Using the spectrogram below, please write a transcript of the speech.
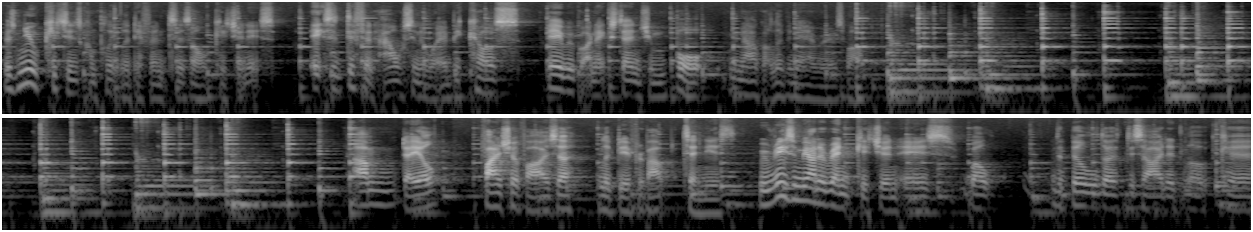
This new kitchen's completely different to this old kitchen. It's, it's a different house in a way because here we've got an extension, but we've now got a living area as well. I'm Dale, financial advisor, lived here for about 10 years. The reason we had a Wren kitchen is, well, the builder decided, look, uh,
